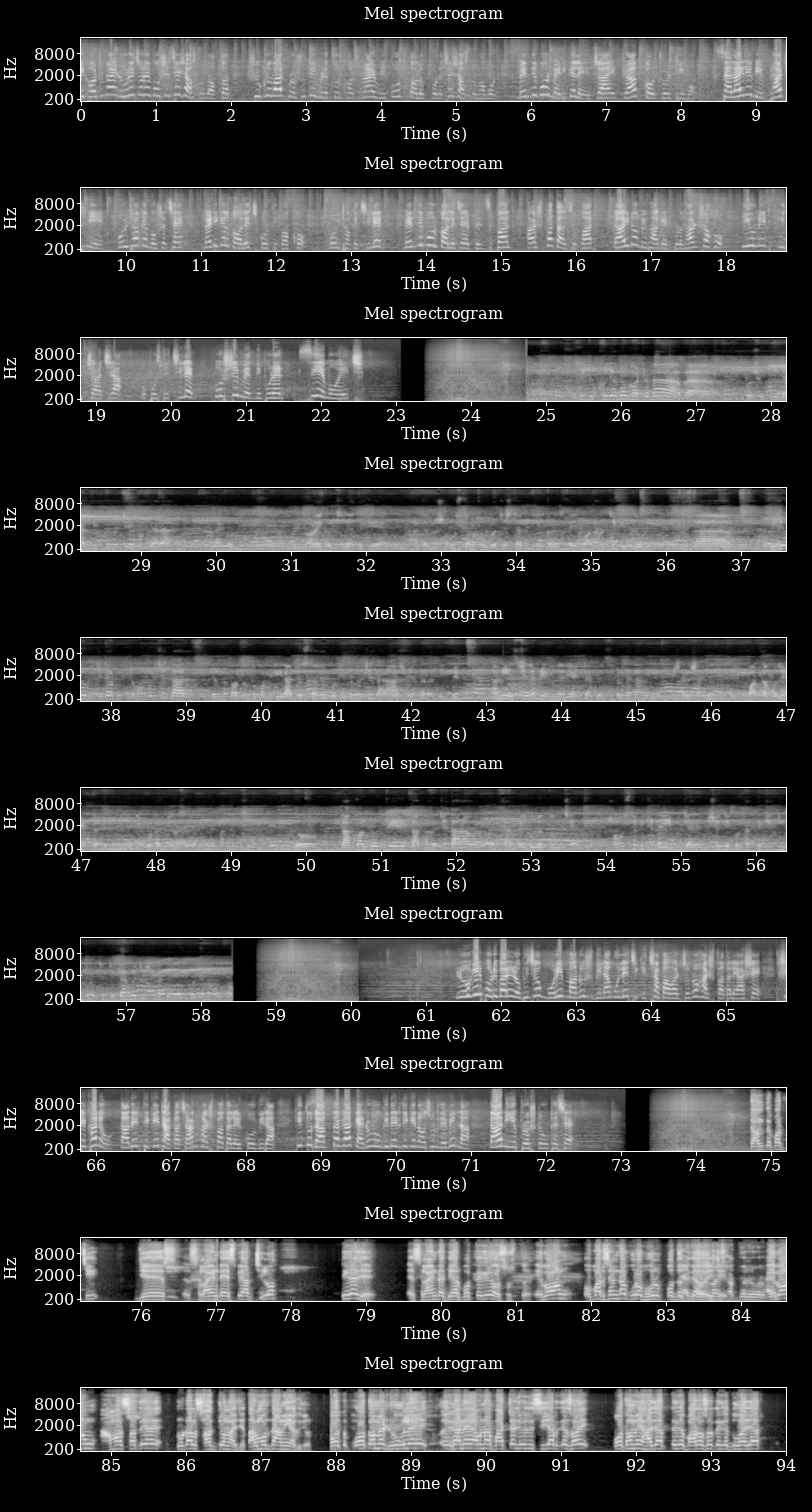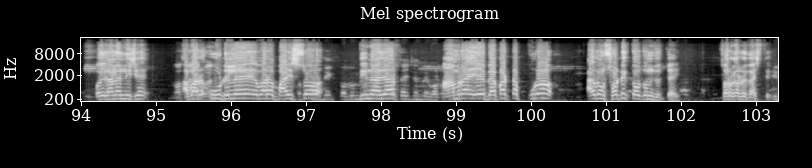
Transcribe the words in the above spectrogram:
এই ঘটনায় নড়ে চড়ে বসেছে স্বাস্থ্য দপ্তর। শুক্রবার প্রসূতি মৃত্যুর ঘটনায় রিপোর্ট তলব করেছে স্বাস্থ্য ভবন। মেদিনীপুর মেডিকেলে যায় ড্রাগ কন্ট্রোল টিমও। স্যালাইনে বিভ্রাট নিয়ে বৈঠকে বসেছে মেডিকেল কলেজ কর্তৃপক্ষ। বৈঠকে ছিলেন মেদিনীপুর কলেজের প্রিন্সিপাল হাসপাতাল সুপার গাইনো বিভাগের প্রধান সহ ইউনিট ইনচার্জরা। উপস্থিত ছিলেন পশ্চিম মেদিনীপুরের সিএমওএইচ। খুবই দুঃখজনক ঘটনা, বা প্রসূতি যার মৃত্যু হচ্ছে এবং যারা এখন লড়াই করছে যাদেরকে বাঁচানোর সমস্ত রকম প্রচেষ্টা মেডিকেল কলেজ থেকে করা হচ্ছে, কিন্তু অভিযোগ যেটা জমা পড়েছে তার জন্য তদন্ত কমিটি রাজ্য স্তরে গঠিত হয়েছে। তারা আসবেন, তারা দেখবেন। আমি এসেছিলাম প্রিলিমিনারি একটা প্রিন্সিপাল ম্যাডাম স্যারের সাথে কথা বলে একটা রিপোর্ট আমি পাঠিয়েছি তো ড্রাগ কন্ট্রোলকে ডাকা হয়েছে তারাও এখন স্যাম্পেলগুলো তুলছে। সমস্ত কিছুটাই বিচারের বিষয় যে কোথা থেকে কী হয়েছে যেটা হয়েছে সেটা খুব দুঃখজনক। রোগীর পরিবারের অভিযোগ গরিব মানুষ বিনামূল্যে চিকিৎসা পাওয়ার জন্য হাসপাতালে আসে। সেখানেও তাদের থেকে টাকা চান হাসপাতালের কর্মীরা। কিন্তু ডাক্তাররা কেন রোগীদের দিকে নজর দেবেন না তা নিয়ে প্রশ্ন উঠেছে। জানতে পারছি যে স্যালাইনটা স্পেয়ার ছিল ঠিক আছে? স্যালাইনটা দেওয়ার পর থেকেই অসুস্থ এবং অপারেশনটা পুরো ভুল পদ্ধতিতে হয়েছে। এবং আমার সাথে টোটাল সাতজন আছে তার মধ্যে আমি একজন। প্রথমে ঢুকলে ওইখানে আপনার বাচ্চা যদি সিজার কেস হয় প্রথমে হাজার থেকে বারোশো থেকে দু হাজার ওইখানে নিচে। আবার উঠলে এবার বাইশশো তিন হাজার। আমরা এই ব্যাপারটা পুরো একদম সঠিক তদন্ত চাই সরকারের কাছ থেকে।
